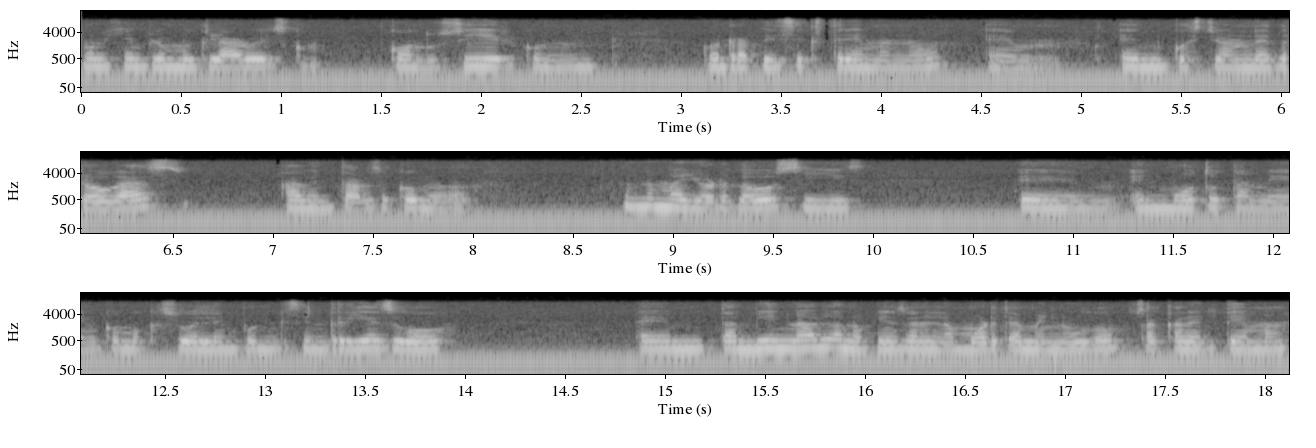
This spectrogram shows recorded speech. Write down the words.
Un ejemplo muy claro es como conducir con, rapidez extrema, ¿no? Em, en cuestión de drogas, aventarse como una mayor dosis. Em, en moto también como que suelen ponerse en riesgo. Em, también hablan o piensan en la muerte a menudo, sacan el tema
